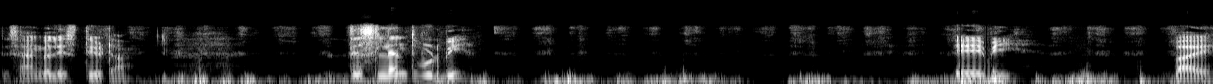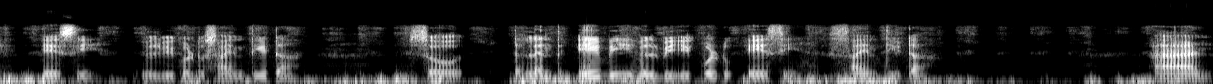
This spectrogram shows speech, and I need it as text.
this angle is theta this length would be AB by AC will be equal to sine theta. So the length AB will be equal to AC sine theta. And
